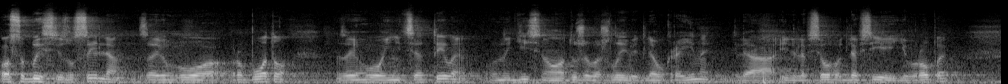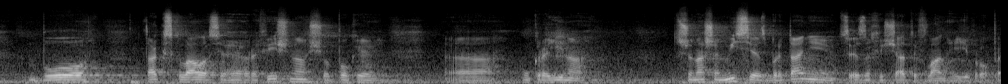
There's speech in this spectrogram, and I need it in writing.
особисті зусилля, за його роботу, за його ініціативи. Вони дійсно дуже важливі для України для, і для всього, для всієї Європи. Бо так склалося географічно, що поки е, Україна, що наша місія з Британією це захищати фланги Європи.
